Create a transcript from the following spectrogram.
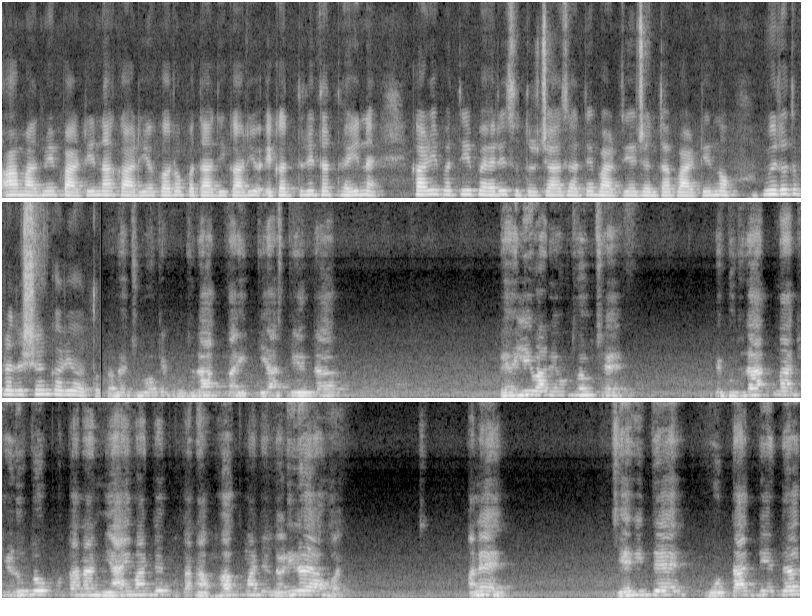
આમ આદમી પાર્ટીના કાર્યકરો, પદાધિકારીઓ એકત્રિત થઈને કાળીપતિ પહેરી સૂત્રોચ્ચાર સાથે ભારતીય જનતા પાર્ટીનો વિરોધ પ્રદર્શન કર્યું હતું. તમે જુઓ કે ગુજરાતના ઇતિહાસની અંદર પહેલી વાર એવું થયું છે કે ગુજરાતના ખેડૂતો પોતાના ન્યાય માટે, પોતાના હક માટે લડી રહ્યા હોય અને જે રીતે બોટાદની અંદર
